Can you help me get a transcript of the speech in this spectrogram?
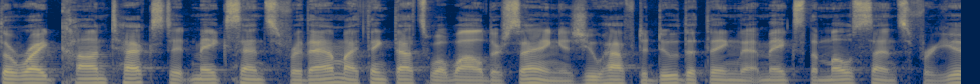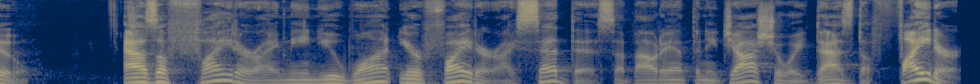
the right context, it makes sense for them. I think that's what Wilder's saying is you have to do the thing that makes the most sense for you. As a fighter, I mean, you want your fighter. I said this about Anthony Joshua. As the fighter,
